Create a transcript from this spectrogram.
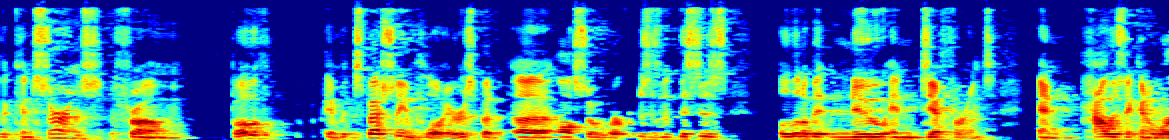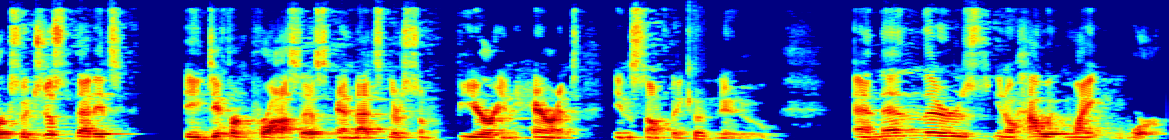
the concerns from both, especially employers, but uh, also workers, is that this is a little bit new and different and how is it going to work so just that it's a different process and that's there's some fear inherent in something sure. new and then there's you know how it might work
